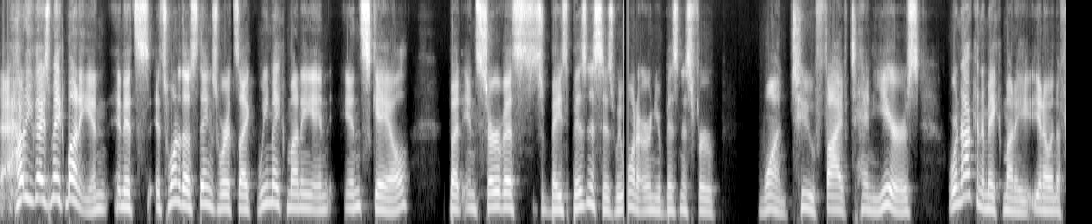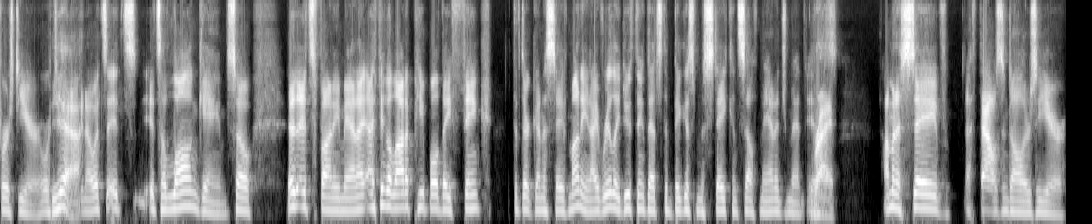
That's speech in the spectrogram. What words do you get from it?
how do you guys make money? And, and it's, it's one of those things where it's like, we make money in, in scale, but in service based businesses, we want to earn your business for one, two, five, ten years we're not going to make money, you know, in the first year or two. Yeah. You know, it's it's it's a long game. So it, it's funny, man. I, I think a lot of people they think that they're going to save money, and I really do think that's the biggest mistake in self management. Right. I'm going to save a thousand dollars a year.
